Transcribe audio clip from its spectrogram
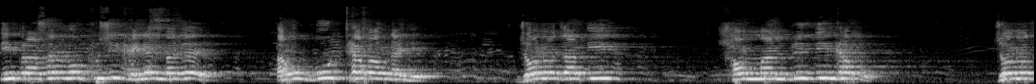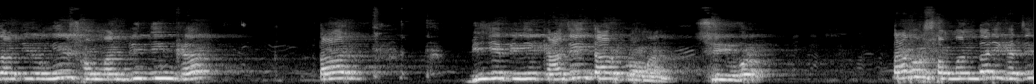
প্রাসার লোক খুশি খাইলেন বাগে তাও বুট ঠেপাও নাই জনজাতির সম্মান বৃদ্ধি খাব। জনজাতির সম্মান বৃদ্ধি খা। তার বিজেপি কাজেই তার প্রমাণ উপর তারও সম্মান বাড়ি খাচ্ছে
